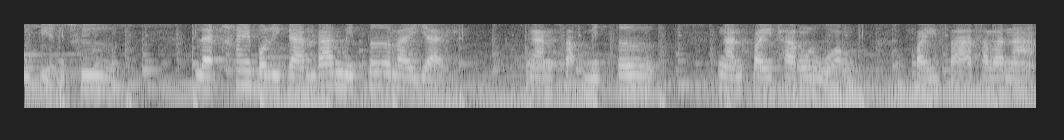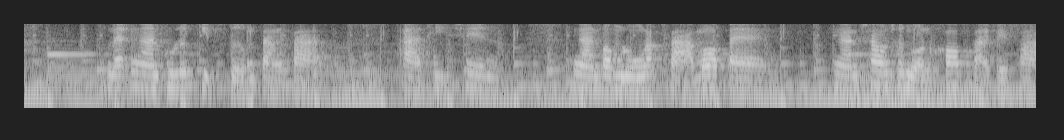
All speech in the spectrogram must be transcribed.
นเปลี่ยนชื่อ และให้บริการด้านมิเตอร์รายใหญ่ งานสับมิเตอร์ งานไฟทางหลวง ไฟสาธารณะ และงานธุรกิจเสริมต่างๆ อาทิเช่น งานบำรุงรักษาหม้อแปลง งานเช่าฉนวนครอบสายไฟฟ้า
